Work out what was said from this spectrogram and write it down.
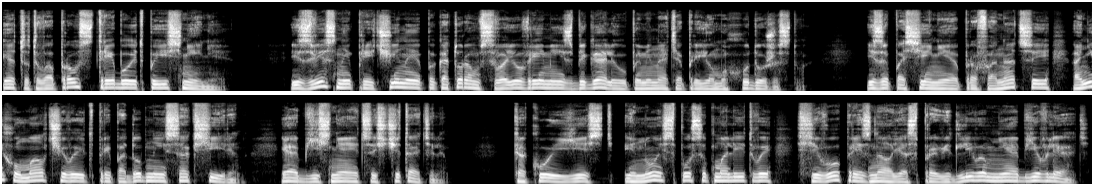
Этот вопрос требует пояснения. Известны причины, по которым в свое время избегали упоминать о приемах художества. Из опасения профанации о них умалчивает преподобный Исаак Сирин и объясняется с читателем. «Какой есть иной способ молитвы, всего признал я справедливым не объявлять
